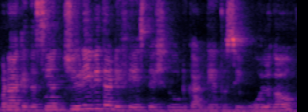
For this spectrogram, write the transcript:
ਬਣਾ ਕੇ ਦਸੀਆਂ, ਜਿਹੜੀ ਵੀ ਤੁਹਾਡੇ ਫੇਸ ਤੇ ਸ਼ੂਟ ਕਰਦੀ ਹੈ ਤੁਸੀਂ ਉਹ ਲਗਾਓ।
